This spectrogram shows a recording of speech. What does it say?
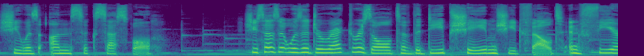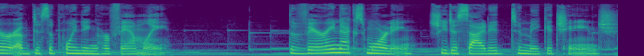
she was unsuccessful. She says it was a direct result of the deep shame she'd felt and fear of disappointing her family. The very next morning, she decided to make a change.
